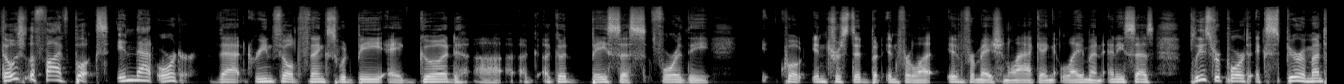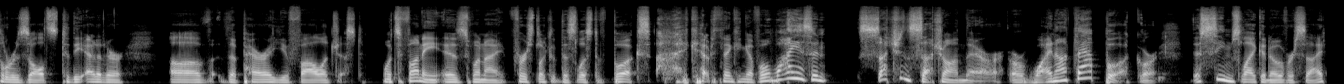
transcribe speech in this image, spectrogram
those are the five books in that order that Greenfield thinks would be a good uh, a, a, good basis for the quote interested but infor- information lacking layman and he says please report experimental results to the editor of the paraufologist. What's funny is when I first looked at this list of books, I kept thinking of, well, why isn't such and such on there? Or why not that book? Or this seems like an oversight.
